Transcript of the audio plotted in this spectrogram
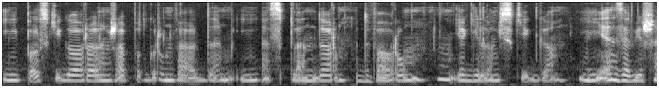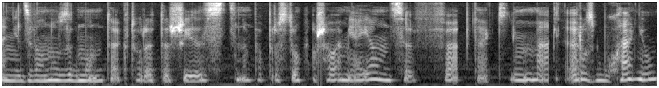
i polskiego oręża pod Grunwaldem i splendor dworu jagiellońskiego i zawieszenie dzwonu Zygmunta, które też jest no, po prostu oszałamiające w takim rozbuchaniu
